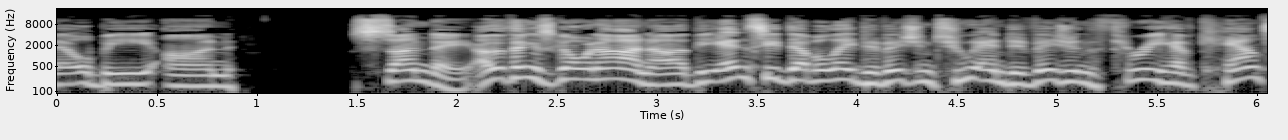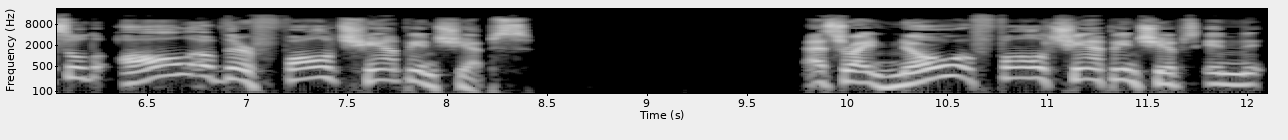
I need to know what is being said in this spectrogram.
that will be on Sunday. Other things going on. Uh, the NCAA Division Two and Division Three have canceled all of their fall championships. That's right. No fall championships in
